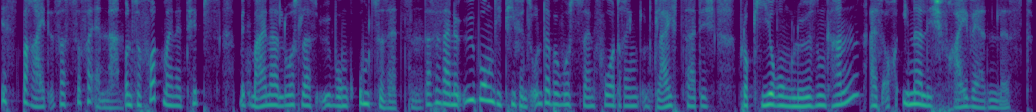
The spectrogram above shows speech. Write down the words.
ist bereit, etwas zu verändern und sofort meine Tipps mit meiner Loslassübung umzusetzen. Das ist eine Übung, die tief ins Unterbewusstsein vordringt und gleichzeitig Blockierung lösen kann, als auch innerlich frei werden lässt.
